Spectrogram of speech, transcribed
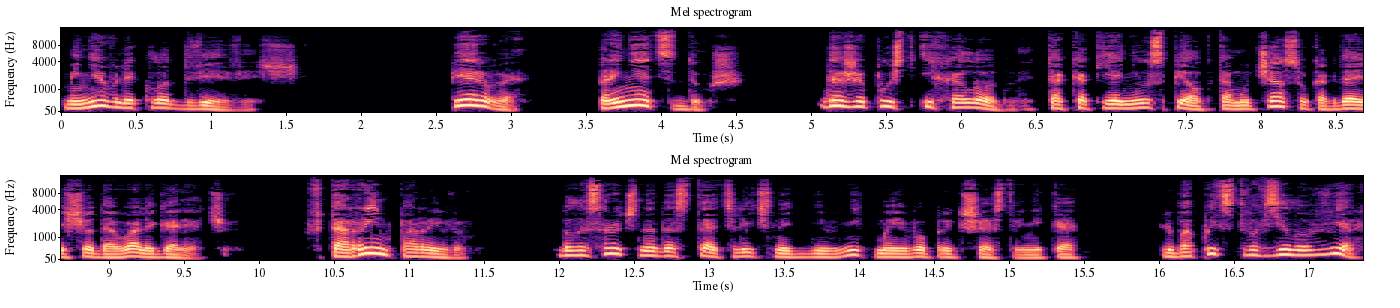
меня влекло две вещи. Первое — принять душ, даже пусть и холодный, так как я не успел к тому часу, когда еще давали горячую. Вторым порывом было срочно достать личный дневник моего предшественника. Любопытство взяло вверх,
